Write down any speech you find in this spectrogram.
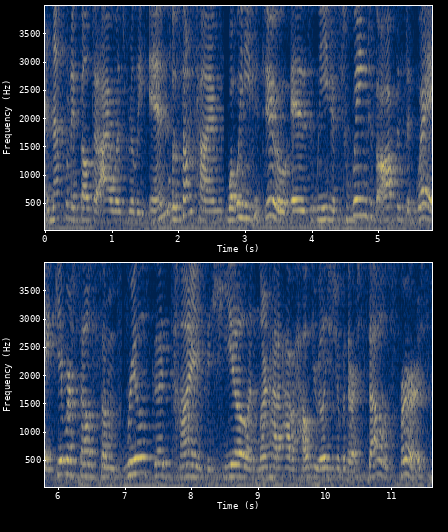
And that's what I felt that I was really in. So sometimes what we need to do is we need to swing to the opposite way, give ourselves some real good time to heal and learn how to have a healthy relationship with ourselves first,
